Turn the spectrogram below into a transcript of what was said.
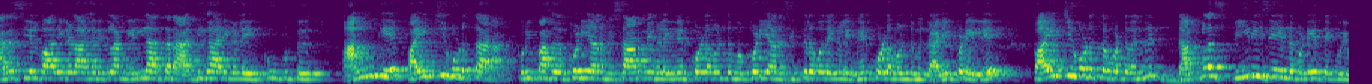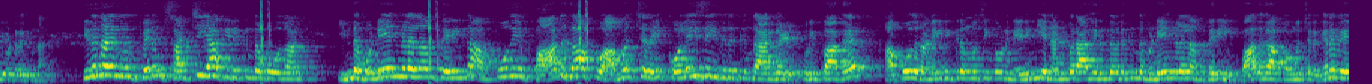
அரசியல்வாதிகளாக இருக்கலாம் எல்லா தர அதிகாரிகளையும் கூப்பிட்டு அங்கே பயிற்சி கொடுத்தாராம். குறிப்பாக எப்படியான விசாரணைகளை மேற்கொள்ள வேண்டும் எப்படியான சித்திரவதைகளை மேற்கொள்ள வேண்டும் என்ற அடிப்படையிலே பயிற்சி கொடுக்கப்பட்டது என்று டக்ளஸ் பீரிசே இந்த விடயத்தை குறிப்பிட்டிருக்கிறார் இதனால் இது ஒரு பெரும் சர்ச்சையாக இருக்கின்ற போதுதான் இந்த விடயங்கள் எல்லாம் அப்போதைய பாதுகாப்பு அமைச்சரை கொலை செய்திருக்கின்றார்கள். குறிப்பாக அப்போது ரணில் விக்ரமசிங்கோட நெருங்கிய நண்பராக இருந்தவருக்கு இந்த விடயங்கள் எல்லாம் தெரியும். பாதுகாப்பு அமைச்சருக்கு. எனவே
